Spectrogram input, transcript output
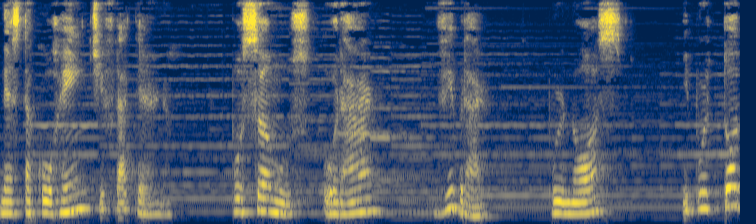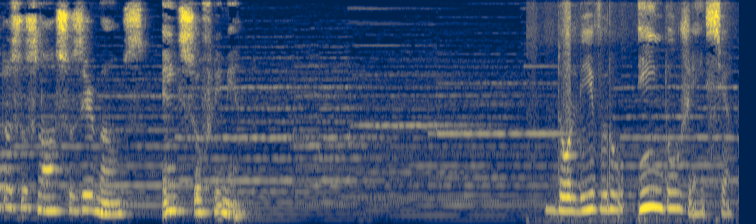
nesta corrente fraterna, possamos orar, vibrar por nós e por todos os nossos irmãos em sofrimento. Do livro Indulgência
